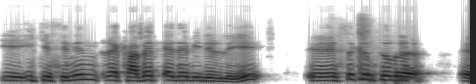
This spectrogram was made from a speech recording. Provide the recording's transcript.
e, ikisinin rekabet edebilirliği e, sıkıntılı e,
